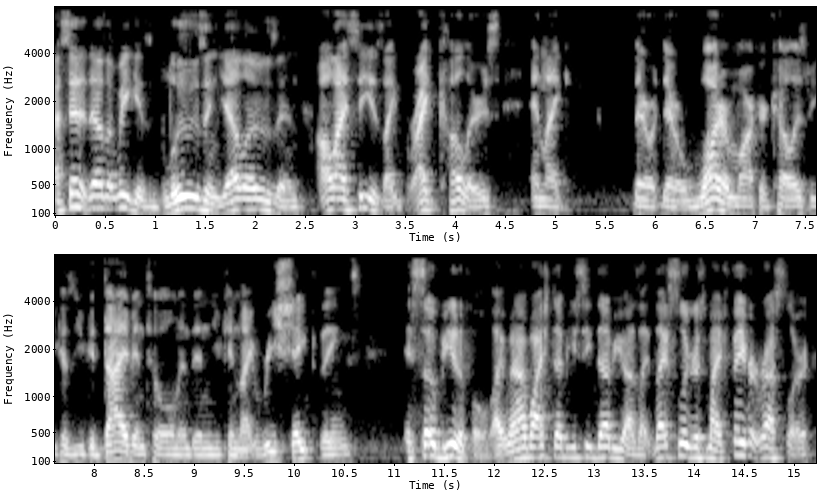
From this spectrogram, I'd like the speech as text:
I said it the other week. It's blues and yellows, and all I see is like bright colors and like they're they're watermarker colors because you could dive into them and then you can like reshape things. It's so beautiful. Like when I watched WCW, I was like, Lex Luger's my favorite wrestler.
